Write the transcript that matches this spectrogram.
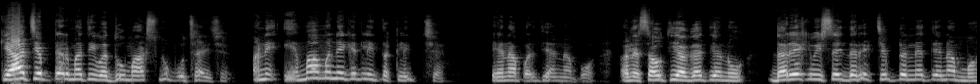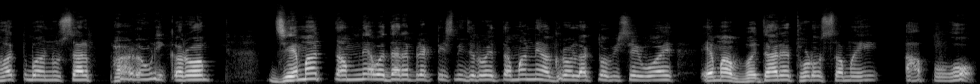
કયા ચેપ્ટરમાંથી વધુ માર્ક્સનું પૂછાય છે? અને એમાં મને કેટલી તકલીફ છે? એના પર ધ્યાન આપો. અને સૌથી અગત્યનું, દરેક વિષય, દરેક ચેપ્ટરને તેના મહત્વ અનુસાર ફાળવણી કરો. જેમાં તમને વધારે પ્રેક્ટિસની જરૂર હોય, તમને અઘરો લાગતો વિષય હોય, એમાં વધારે થોડો સમય આપવો.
